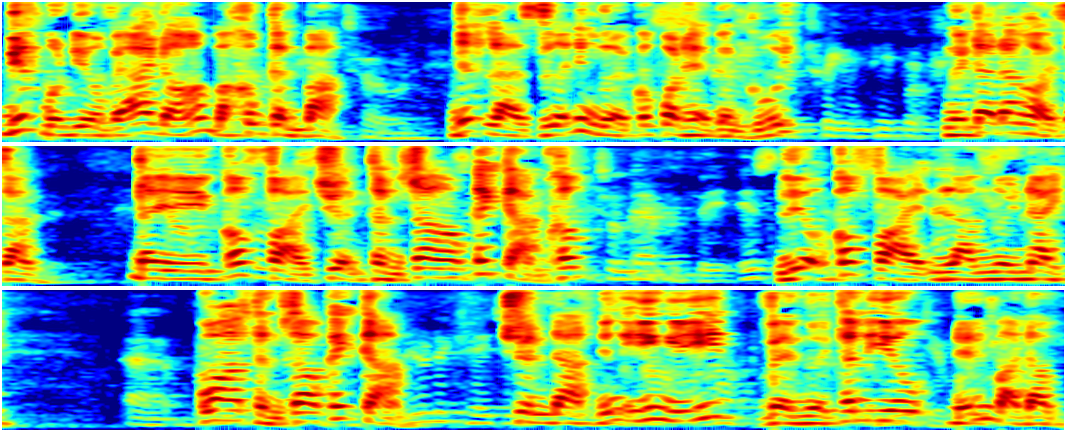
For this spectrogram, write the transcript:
Biết một điều về ai đó mà không cần bảo nhất là giữa những người có quan hệ gần gũi người ta đang hỏi rằng, đây có phải chuyện thần giao cách cảm không? Liệu có phải là người này? Qua thần giao cách cảm, truyền đạt những ý nghĩ về người thân yêu đến bà đồng.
